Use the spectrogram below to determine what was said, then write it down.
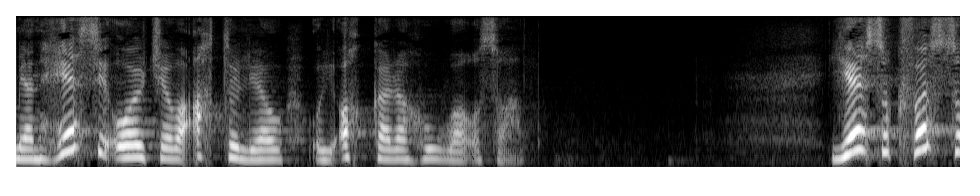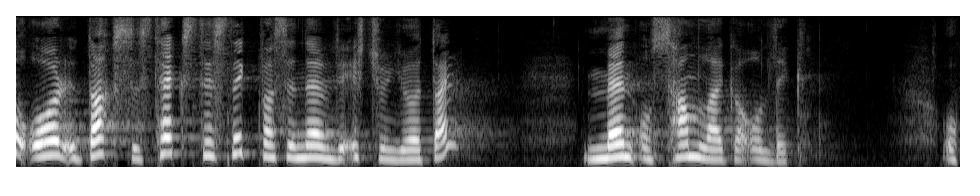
men hesi årgjeva atterljå og i okkara hoa og sval? Jesu kvøsse år i dagsens tekst til snikva seg nemlig ikke om jøder, men om samleika og lign. Og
